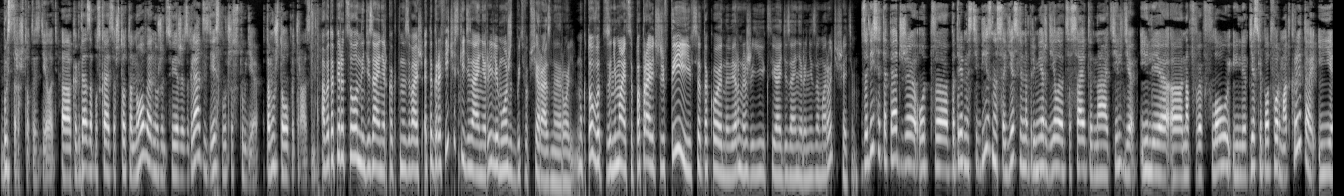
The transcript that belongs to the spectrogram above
быстро что-то сделать. А когда запускается что-то новое, нужен свежий взгляд, здесь лучше студия, потому что опыт разный. А вот операционный дизайнер, как ты называешь, это графический дизайнер или может быть вообще разная роль? Ну, кто вот занимается поправить шрифты и все такое, наверное же, UX, UI-дизайнеры не заморочишь этим? Зависит, опять же, от э, потребностей бизнеса. Если, например, делаются сайты на Тильде или э, на Webflow, или если платформа открыта, и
